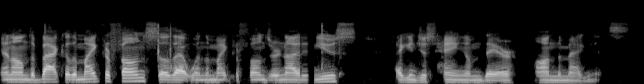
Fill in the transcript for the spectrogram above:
and on the back of the microphones so that when the microphones are not in use, I can just hang them there on the magnets.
